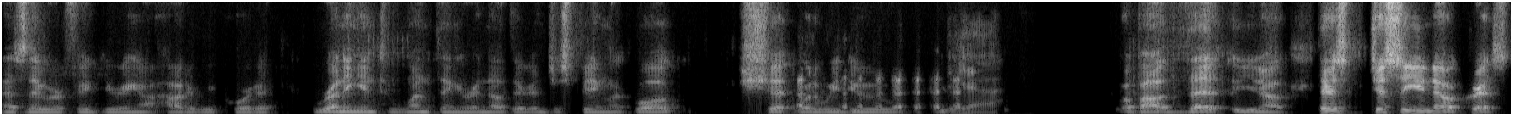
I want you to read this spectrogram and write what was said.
as they were figuring out how to record it, running into one thing or another and just being like, well, shit, what do we do? yeah. About that, you know, there's just so you know, Chris,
